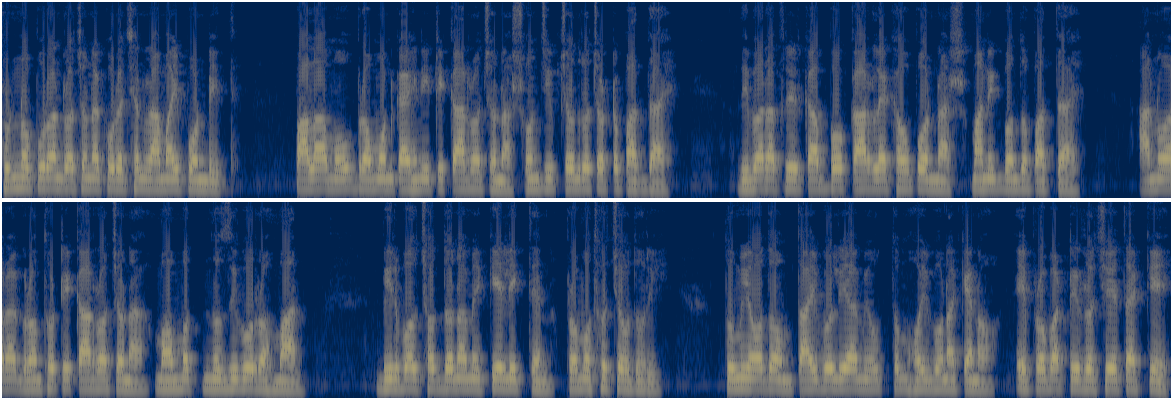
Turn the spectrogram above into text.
শূন্য পুরাণ রচনা করেছেন রামাই পণ্ডিত। পালামৌ ভ্রমণ কাহিনীটি কার রচনা? সঞ্জীব চন্দ্র চট্টোপাধ্যায়। দিবারাত্রির কাব্য কার লেখা উপন্যাস? মানিক বন্দ্যোপাধ্যায়। আনোয়ারা গ্রন্থটি কার রচনা? মোহাম্মদ নজিবুর রহমান। বীরবল ছদ্মনামে কে লিখতেন? প্রমথ চৌধুরী। তুমি অদম, তাই বলি আমি উত্তম হইব না কেন? এই প্রবাদটির রচয়িতা কে?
